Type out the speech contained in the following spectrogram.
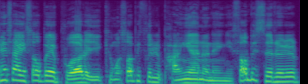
회사의 서버의 부하를 일으키고 서비스를 방해하는 행위 서비스를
